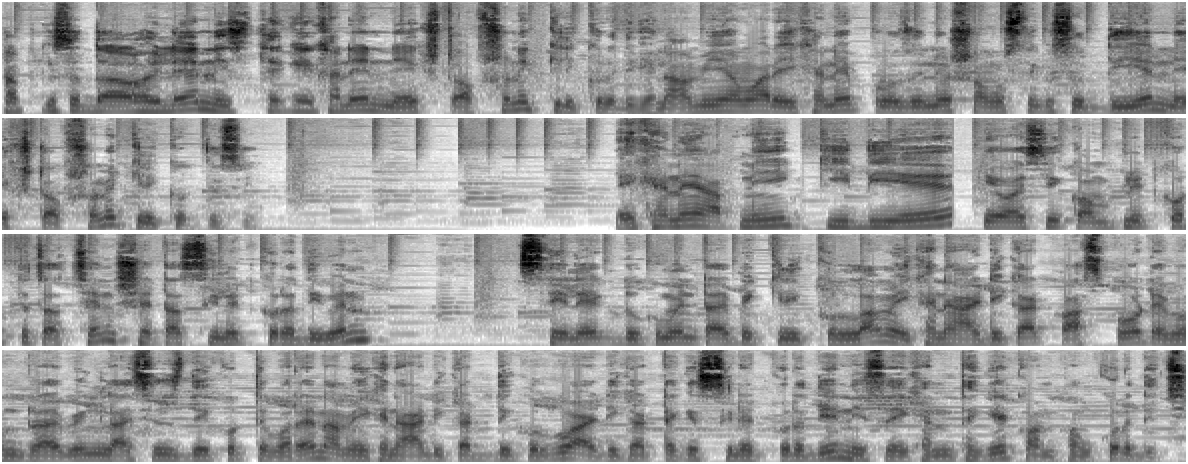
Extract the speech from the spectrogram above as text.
সব কিছু দেওয়া হইলে নিচ থেকে এখানে নেক্সট অপশনে ক্লিক করে দিবেন। আমি আমার এখানে প্রয়োজনীয় সমস্ত কিছু দিয়ে নেক্সট অপশনে ক্লিক করতেছি। এখানে আপনি কি দিয়ে কেওয়াইসি কমপ্লিট করতে চাচ্ছেন সেটা সিলেক্ট করে দিবেন। সিলেক্ট ডকুমেন্ট টাইপে ক্লিক করলাম। এখানে আইডি কার্ড পাসপোর্ট এবং ড্রাইভিং লাইসেন্স দিয়ে করতে পারেন। আমি এখানে আইডি কার্ড দিয়ে করব। আইডি কার্ডটাকে সিলেক্ট করে দিয়ে নিচে এখান থেকে কনফার্ম করে দিচ্ছি।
